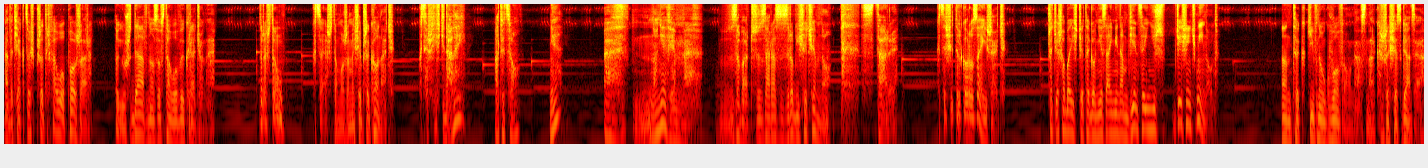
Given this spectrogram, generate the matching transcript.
Nawet jak coś przetrwało pożar, to już dawno zostało wykradzione. Zresztą, chcesz, to możemy się przekonać. Chcesz iść dalej? A ty co? Nie? Ech, no nie wiem. Zobacz, zaraz zrobi się ciemno. Stary. Chcę się tylko rozejrzeć. Przecież obejście tego nie zajmie nam więcej niż 10 minut. Antek kiwnął głową na znak, że się zgadza.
